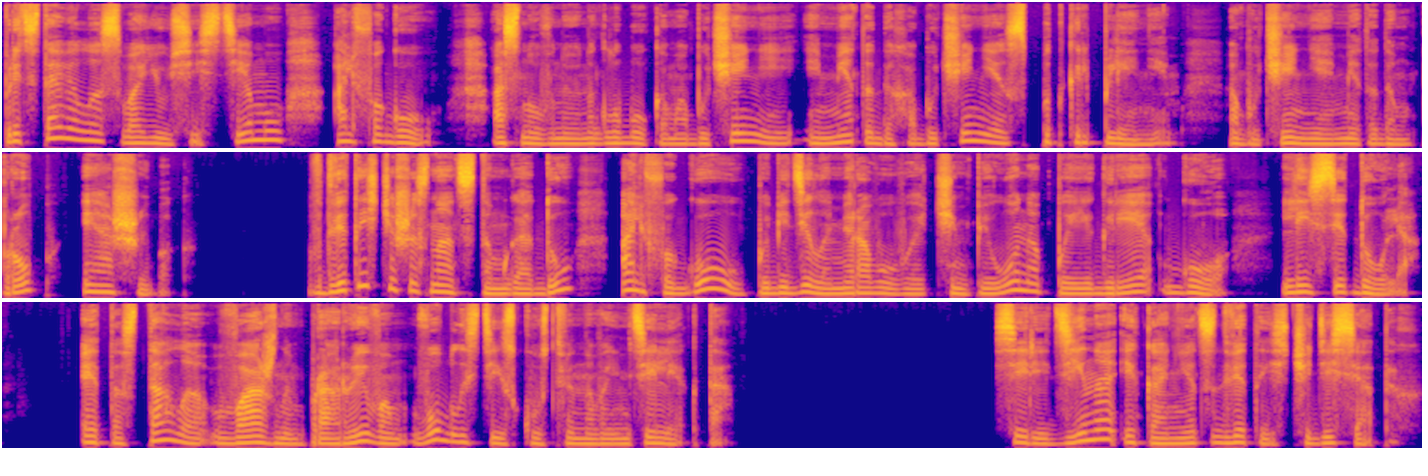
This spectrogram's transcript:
представила свою систему AlphaGo, основанную на глубоком обучении и методах обучения с подкреплением, обучения методом проб и ошибок. В 2016 году AlphaGo победила мирового чемпиона по игре Go Лиси Доля — это стало важным прорывом в области искусственного интеллекта. Середина и конец 2010-х.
